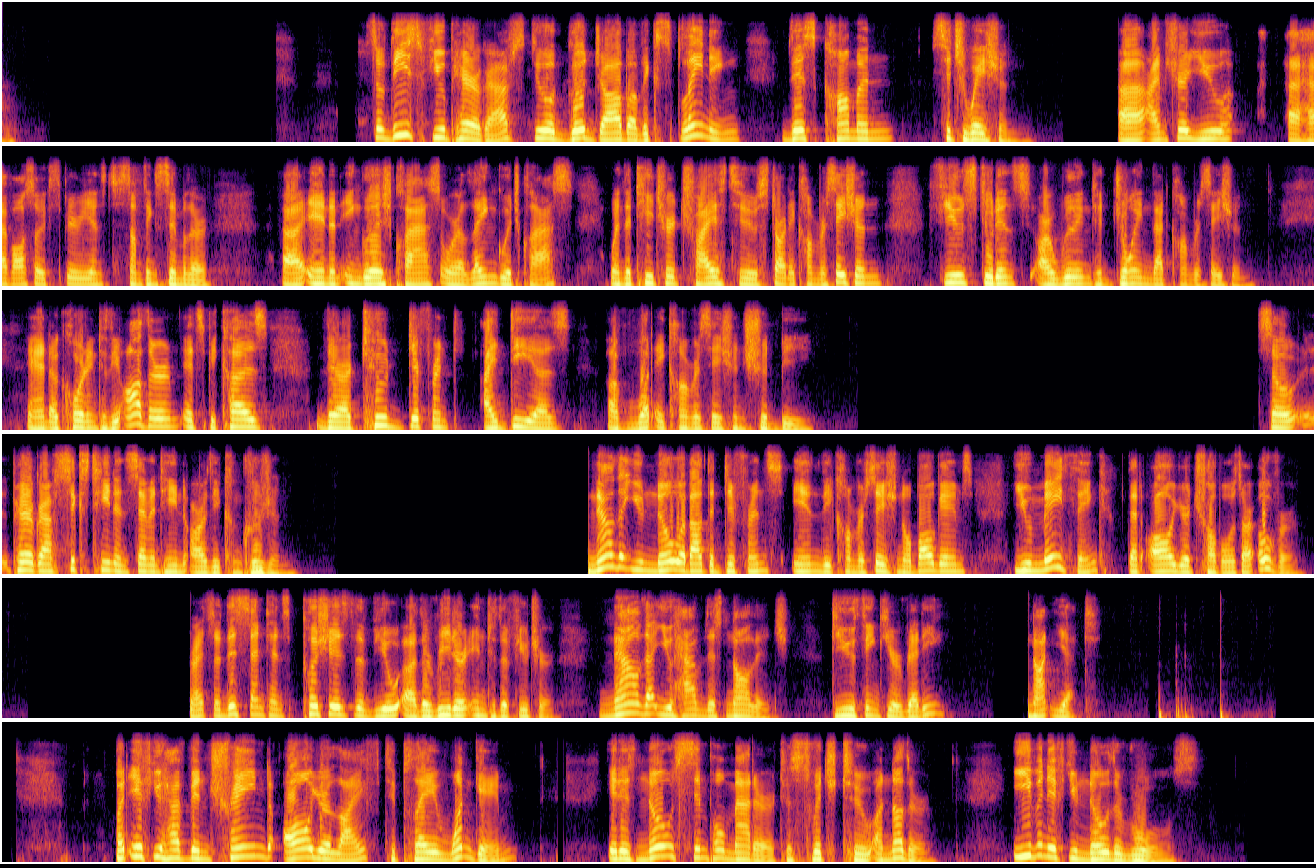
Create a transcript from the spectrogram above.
So these few paragraphs do a good job of explaining this common situation. Uh, I'm sure you uh, have also experienced something similar uh, in an English class or a language class when the teacher tries to start a conversation, few students are willing to join that conversation. And according to the author, it's because there are two different ideas of what a conversation should be. So paragraph 16 and 17 are the conclusion. Now that you know about the difference in the conversational ball games, you may think that all your troubles are over. Right, so this sentence pushes the view, uh, the reader into the future. Now that you have this knowledge, do you think you're ready? Not yet. But if you have been trained all your life to play one game, it is no simple matter to switch to another, even if you know the rules.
